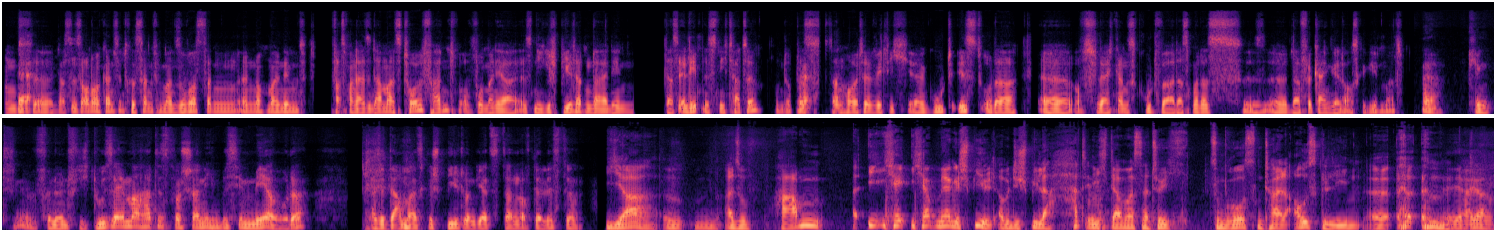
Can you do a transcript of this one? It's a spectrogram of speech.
Und ja. äh, das ist auch noch ganz interessant, wenn man sowas dann äh, nochmal nimmt, was man also damals toll fand, obwohl man ja es nie gespielt hat und daher den das Erlebnis nicht hatte und ob das ja. dann heute wirklich äh, gut ist oder äh, ob es vielleicht ganz gut war, dass man das äh, dafür kein Geld ausgegeben hat. Ja, klingt äh, vernünftig. Du selber hattest wahrscheinlich ein bisschen mehr, oder? Also damals gespielt und jetzt dann auf der Liste. Ja, äh, also haben. Ich, ich habe mehr gespielt, aber die Spiele hatte mhm. ich damals natürlich zum großen Teil ausgeliehen. Äh, ja, ja.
